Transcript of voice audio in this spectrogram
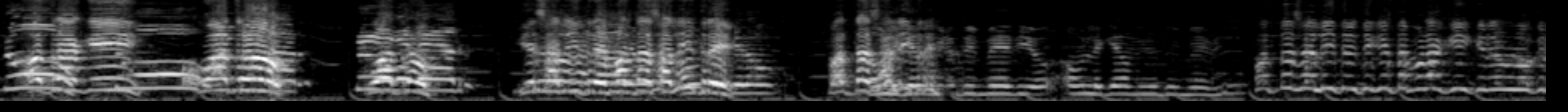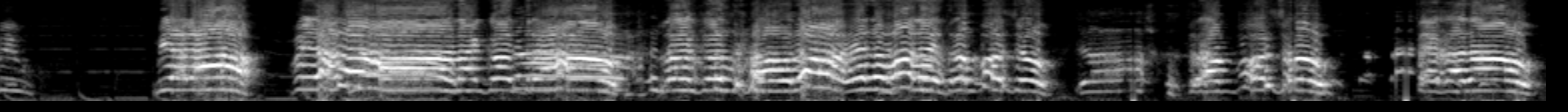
¡No! ¡No! ¡Otra aquí! ¡No! ¡Cuatro! ¡Me va a ganar! ¡Me va a ¡Cuatro! ¡Y el ¡Me va a salitre! ¡Falta salitre! ¡Falta aún le queda un salitre! minuto y medio, aún le queda un minuto y medio. ¡Falta salitre! Tiene que estar por aquí, que no me lo creo. ¡Mírala! ¡Mírala! ¡La he encontrado! ¡La he encontrado! ¡No! ¡Eh, no vale! ¡Tramposo! ¡Tramposo! ¡Te he ganado!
